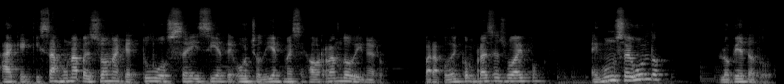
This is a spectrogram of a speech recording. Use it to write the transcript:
a que quizás una persona que estuvo 6, 7, 8, 10 meses ahorrando dinero para poder comprarse su iPhone, en un segundo lo pierda todo.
